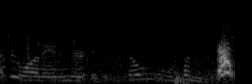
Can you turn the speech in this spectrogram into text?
Everyone in here is so hungry.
